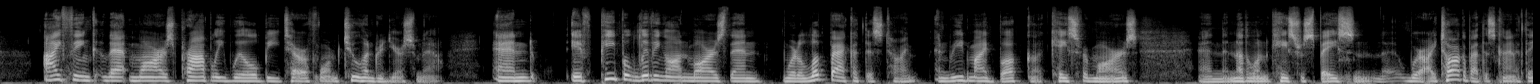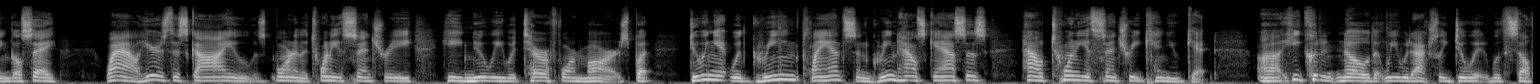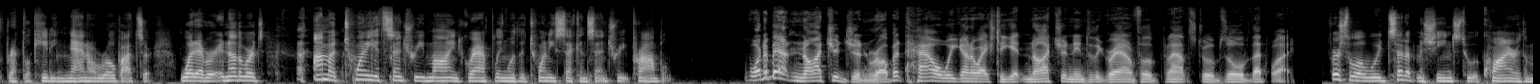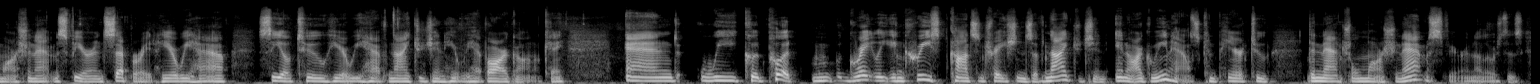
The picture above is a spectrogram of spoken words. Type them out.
I think that Mars probably will be terraformed 200 years from now. And if people living on Mars then were to look back at this time and read my book, uh, Case for Mars, and another one, Case for Space, and uh, where I talk about this kind of thing, they'll say, wow, here's this guy who was born in the 20th century. He knew he would terraform Mars, but doing it with green plants and greenhouse gases, how 20th century can you get? Uh, he couldn't know that we would actually do it with self-replicating nanorobots or whatever. In other words, I'm a 20th century mind grappling with a 22nd century problem. What about nitrogen, Robert? How are we going to actually get nitrogen into the ground for the plants to absorb that way? First of all, we'd set up machines to acquire the Martian atmosphere and separate. Here we have CO2, here we have nitrogen, here we have argon, okay? And we could put greatly increased concentrations of nitrogen in our greenhouse compared to the natural Martian atmosphere. In other words,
